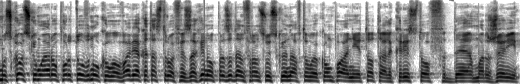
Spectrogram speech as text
московському аеропорту Внуково в авіакатастрофі загинув президент французької нафтової компанії Тоталь Крістоф де Маржері.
